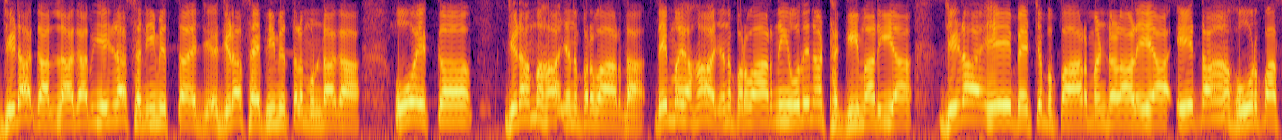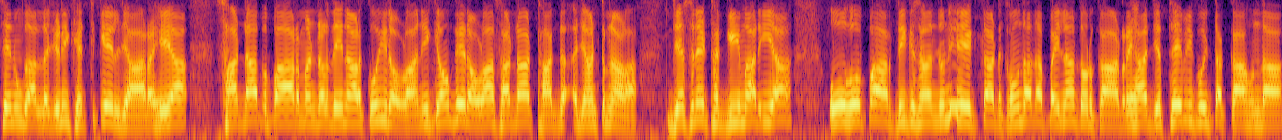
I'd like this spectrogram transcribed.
ਜਿਹੜਾ ਗੱਲ ਆਗਾ ਵੀ ਇਹ ਜਿਹੜਾ ਸਨੀ ਮਿੱਤਲ ਜ- ਜਿਹੜਾ ਸੈਫੀ ਮਿੱਤਲ ਮੁੰਡਾ ਗਾ ਉਹ ਇੱਕ ਜਿਹੜਾ ਮਹਾਜਨ ਪਰਿਵਾਰ ਦਾ ਤੇ ਮਹਾਜਨ ਪਰਿਵਾਰ ਨਹੀਂ ਉਹਦੇ ਨਾਲ ਠੱਗੀ ਮਾਰੀ ਆ, ਜਿਹੜਾ ਇਹ ਵਿੱਚ ਵਪਾਰ ਮੰਡਲ ਵਾਲੇ ਆ, ਇਹ ਤਾਂ ਹੋਰ ਪਾਸੇ ਨੂੰ ਗੱਲ ਜਿਹੜੀ ਖਿੱਚ ਕੇ ਲਿਜਾ ਰਹੇ ਆ। ਸਾਡਾ ਵਪਾਰ ਮੰਡਲ ਦੇ ਨਾਲ ਕੋਈ ਰੌਲਾ ਨਹੀਂ, ਕਿਉਂਕਿ ਰੌਲਾ ਸਾਡਾ ਠੱਗ ਏਜੰਟ ਨਾਲ ਆ। ਜਿਸ ਨੇ ਠੱਗੀ ਮਾਰੀ ਆ, ਉਹ ਭਾਰਤੀ ਕਿਸਾਨ ਯੂਨੀਅਨ ਏਕਤਾ ਟਿਕਾਉਂਦਾ ਦਾ ਪਹਿਲਾਂ ਤੋਂ ਰਿਕਾਰਡ ਰਿਹਾ, ਜਿੱਥੇ ਵੀ ਕੋਈ ਧੱਕਾ ਹੁੰਦਾ,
